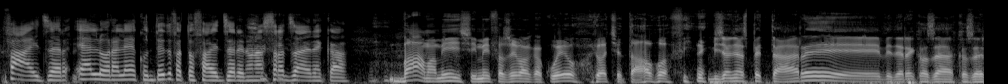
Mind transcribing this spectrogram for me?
Pfizer. E allora lei è contento di fatto Pfizer e non AstraZeneca? Bah, ma mi, sì, mi faceva anche quello, lo accettavo alla fine. Bisogna aspettare e vedere cosa, cosa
